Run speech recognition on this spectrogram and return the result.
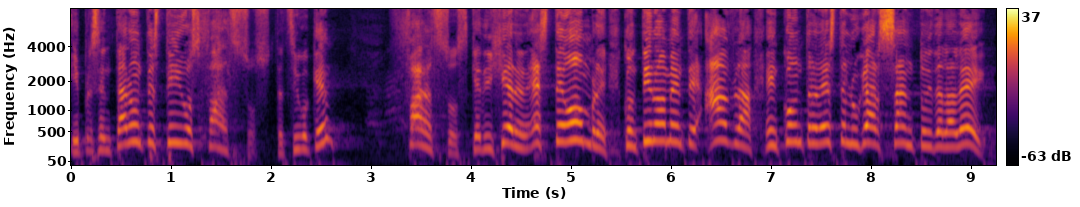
Y presentaron testigos falsos. ¿Testigo qué? Falsos que dijeron, este hombre continuamente habla en contra de este lugar santo y de la ley.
